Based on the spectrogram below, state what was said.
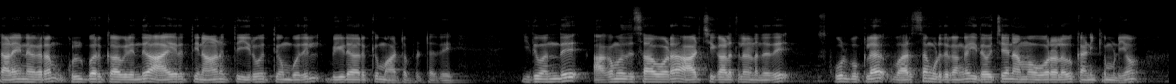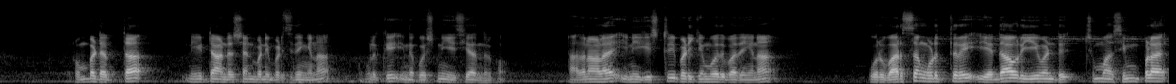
தலைநகரம் குல்பர்காவிலிருந்து ஆயிரத்தி நானூற்றி இருபத்தி ஒம்போதில் பீடாருக்கு மாற்றப்பட்டது. இது வந்து அகமது ஷாவோட ஆட்சி காலத்தில் நடந்தது. ஸ்கூல் புக்கில் வருஷம் கொடுத்துருக்காங்க. இதை வச்சே நம்ம ஓரளவு கணிக்க முடியும். ரொம்ப டெப்த்தாக நீட்டாக அண்டர்ஸ்டாண்ட் பண்ணி படிச்சிட்டிங்கன்னா உங்களுக்கு இந்த கொஸ்டின் ஈஸியாக இருந்திருக்கும். அதனால் இனி ஹிஸ்ட்ரி படிக்கும்போது பார்த்தீங்கன்னா ஒரு வருஷம் கொடுத்துரு ஏதாவது ஒரு ஈவெண்ட்டு சும்மா சிம்பிளாக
